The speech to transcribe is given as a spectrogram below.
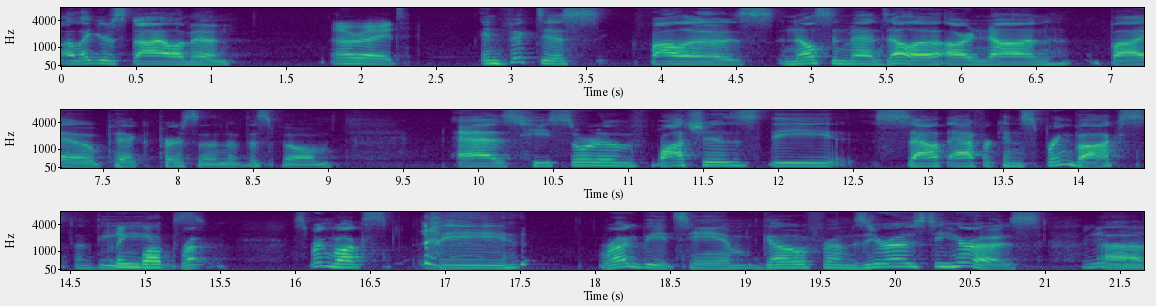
I like your style. I'm in. All right. Invictus follows Nelson Mandela, our non biopic person of this film, as he sort of watches the South African Springboks, the Springboks. ru- Springboks, the rugby team, go from zeros to heroes, uh,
